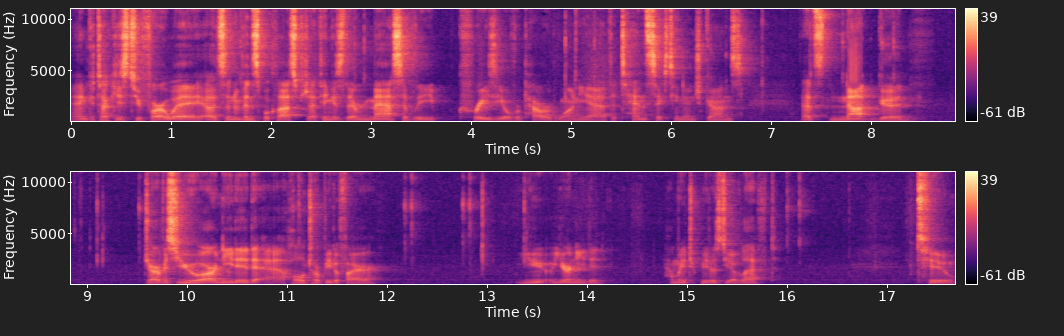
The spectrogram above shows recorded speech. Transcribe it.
And Kentucky's too far away. Oh, it's an Invincible class, which I think is their massively crazy overpowered one. Yeah, the 10 16-inch guns. That's not good. Jarvis, you are needed. Uh, hold torpedo fire. You, you're needed. How many torpedoes do you have left? Two.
